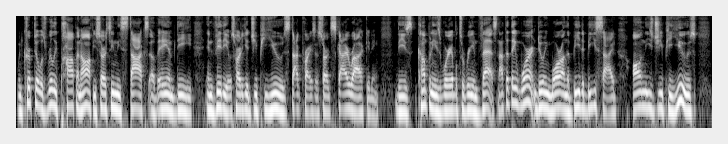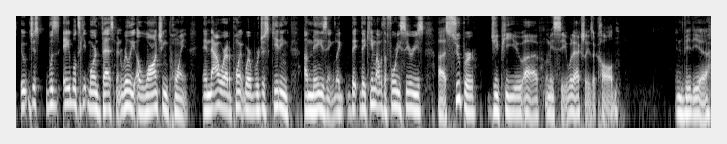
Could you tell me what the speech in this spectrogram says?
When crypto was really popping off, you started seeing these stocks of AMD, Nvidia. It was hard to get GPUs. Stock prices started skyrocketing. These companies were able to reinvest. Not that they weren't doing more on the B2B side on these GPUs. It just was able to get more investment, really a launching point. And now we're at a point where we're just getting amazing. Like they, they came out with a 40 series uh, super GPU. Uh, let me see, what actually is it called? NVIDIA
